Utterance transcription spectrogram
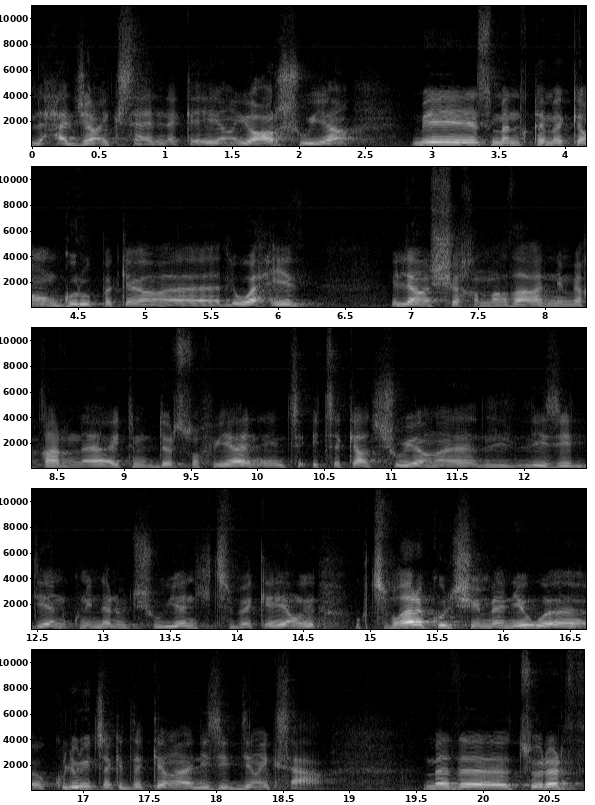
الحاجة اكسالنا كاين. يعر شوية مي سما نقيم كان جروب هكا الواحد إلا الشيخ النهضه غني ميقارن ايتم الدر سفيان يتكاد شوية لي زيد ديال كنا نوت شوية نكتب هكايا وكتب غير كلشي ماني وكل يوم تاكد هكا لي زيد ديال ساعه ماذا تورارث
